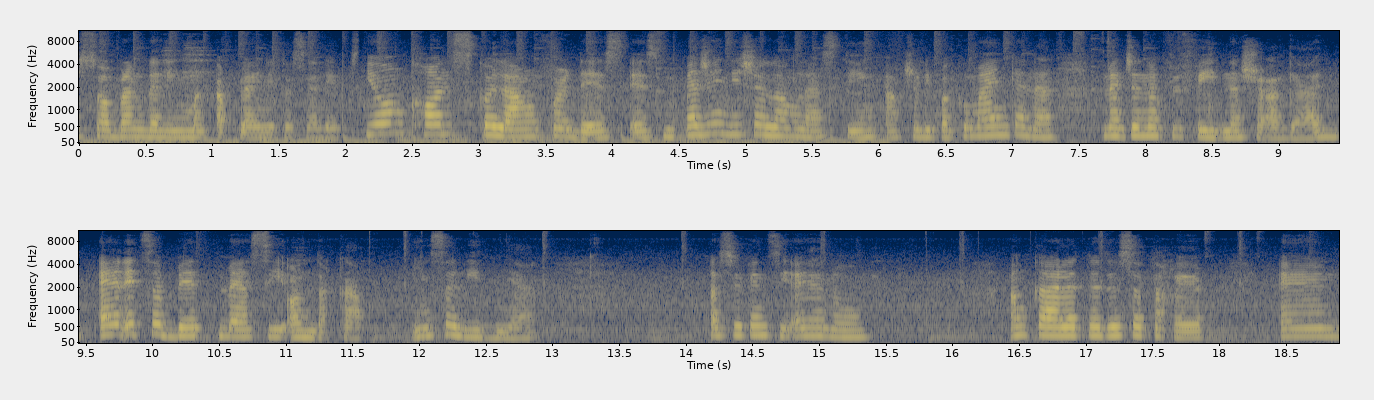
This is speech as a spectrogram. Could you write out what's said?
sobrang daling mag-apply nito sa lips. Yung cons ko lang for this is, medyo hindi siya long-lasting. Actually, pag kumain ka na, medyo nag-fade na siya agad. And it's a bit messy on the cap yung sa lid niya, as you can see, ayan o, ang kalat niya dun sa takip, and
